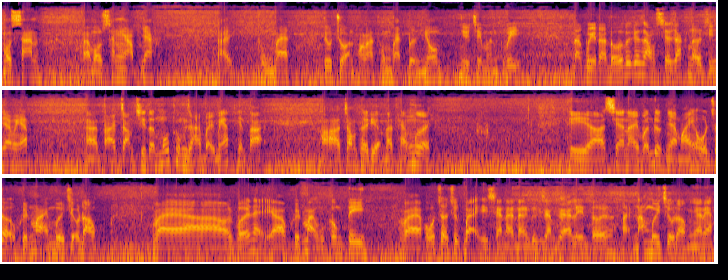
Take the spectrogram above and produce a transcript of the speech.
màu xanh và màu xanh ngọc nha. Đấy thùng bẹt tiêu chuẩn hoặc là thùng bẹt bửng nhôm như trên màn quý vị. Đặc biệt là đối với cái dòng xe rắc N900S à, tải trọng 9 tấn 1 thùng dài 7m hiện tại à, trong thời điểm là tháng 10 thì à, xe này vẫn được nhà máy hỗ trợ khuyến mại 10 triệu đồng và à, với lại à, khuyến mại của công ty và hỗ trợ trước bệ thì xe này đang được giảm giá lên tới phải 50 triệu đồng nha anh em.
